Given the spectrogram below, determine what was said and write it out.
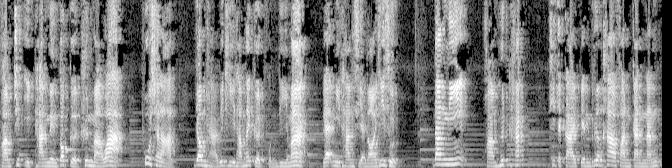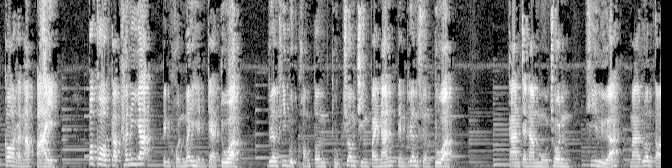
ความคิดอีกทางหนึ่งก็เกิดขึ้นมาว่า ผู้ฉลาดย่อมหาวิธีทำให้เกิดผลดีมาก และมีทางเสียน้อยที่สุด ดังนี้ความฮึดฮัดที่จะกลายเป็นเรื่องฆ่าฟันกันนั้นก็ระงับไป ประกอบกับธนิยะเป็นคนไม่เห็นแก่ตัว เรื่องที่บุตรของตนถูกช่วงชิงไปนั้นเป็นเรื่องส่วนตัว การจะนำหมู่ชนที่เหลือมาร่วมต่อ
